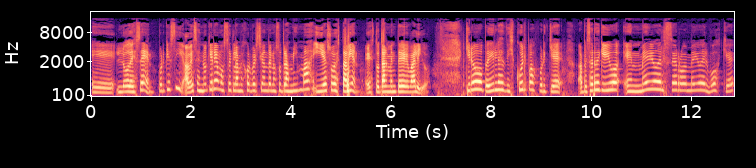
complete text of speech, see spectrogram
eh, lo deseen. Porque sí, a veces no queremos ser la mejor versión de nosotras mismas y eso está bien, es totalmente válido. Quiero pedirles disculpas porque a pesar de que vivo en medio del cerro, en medio del bosque,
